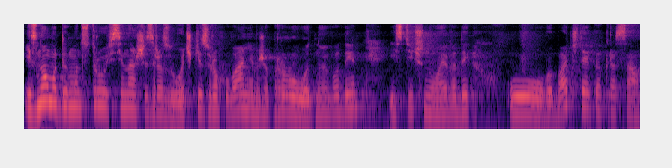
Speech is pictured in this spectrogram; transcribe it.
І знову демонструю всі наші зразочки з врахуванням вже природної води і стічної води. О, ви бачите, яка краса?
